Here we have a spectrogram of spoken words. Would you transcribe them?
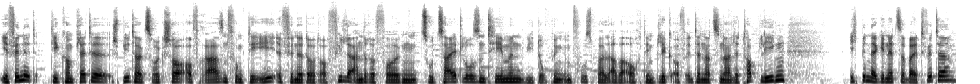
Ihr findet die komplette Spieltagsrückschau auf rasen.de. Ihr findet dort auch viele andere Folgen zu zeitlosen Themen wie Doping im Fußball, aber auch den Blick auf internationale Top-Ligen. Ich bin der Genetzer bei Twitter.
